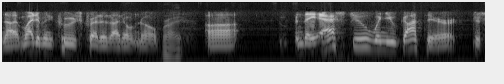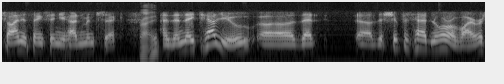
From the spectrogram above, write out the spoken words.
Now it might have been cruise credit, I don't know. Right. Uh, and they asked you when you got there to sign a thing saying you hadn't been sick, Right. and then they tell you uh, that uh, the ship has had norovirus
